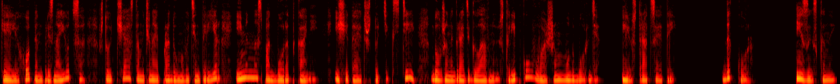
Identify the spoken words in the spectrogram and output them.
Келли Хоппен признается, что часто начинает продумывать интерьер именно с подбора тканей и считает, что текстиль должен играть главную скрипку в вашем мудборде. Иллюстрация 3. Декор. Изысканный,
